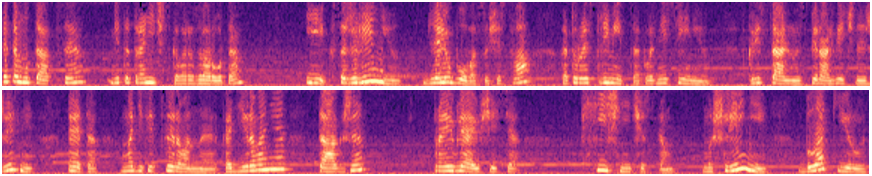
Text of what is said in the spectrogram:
Это мутация метатронического разворота и, к сожалению, для любого существа, которое стремится к вознесению в кристальную спираль вечной жизни, это модифицированное кодирование, также проявляющееся в хищническом мышлении, блокирует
